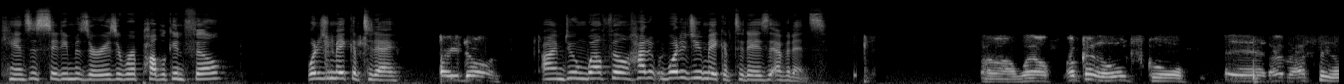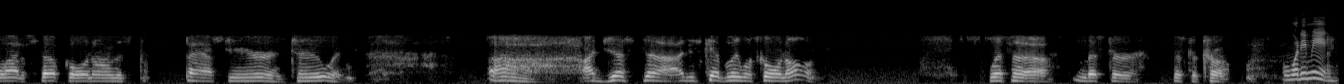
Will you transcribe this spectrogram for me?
Kansas City, Missouri is a Republican. Phil, what did you make of today? How are you doing? I'm doing well, Phil. How did, what did you make of today's evidence? Uh, well, I'm kind of old school, and I've, I've seen a lot of stuff going on this past year and two, and uh, I just uh, I just can't believe what's going on with uh, Mr. Mr. Trump. What do you mean?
